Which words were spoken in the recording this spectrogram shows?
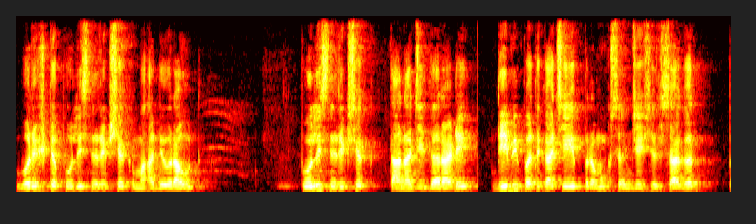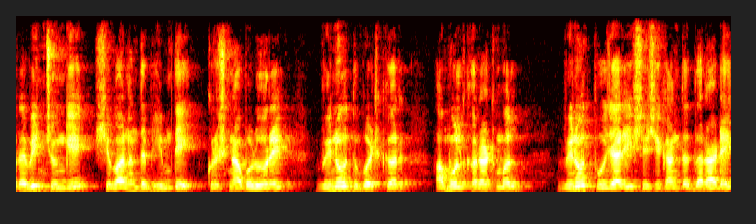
वरिष्ठ पोलीस निरीक्षक महादेव राऊत पोलीस निरीक्षक तानाजी दराडे डीबी पथकाचे प्रमुख संजय क्षीरसागर प्रवीण चुंगे शिवानंद भीमदे कृष्णा बडोरे विनोद वटकर अमोल खरटमल विनोद पुजारी शशिकांत दराडे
